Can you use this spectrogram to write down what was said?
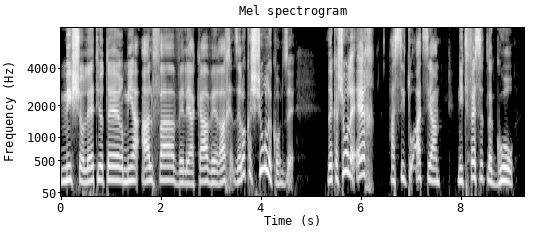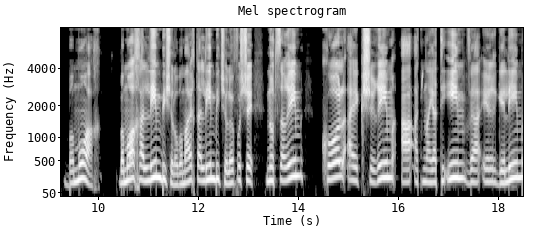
מי שולט יותר, מי האלפא ולהקה והירח, זה לא קשור לכל זה. זה קשור לאיך הסיטואציה נתפסת לגור במוח, במוח הלימבי שלו, במערכת הלימבית שלו, איפה שנוצרים כל ההקשרים ההתנייתיים וההרגלים,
